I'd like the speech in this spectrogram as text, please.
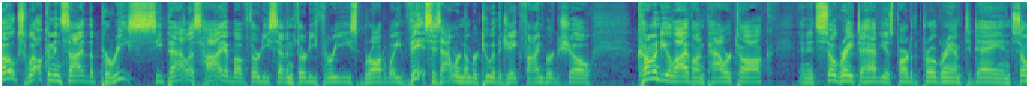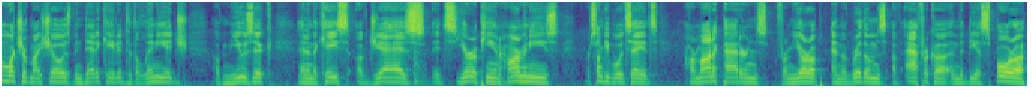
folks. Welcome inside the Parisi Palace, high above 3733 East Broadway. This is hour number two of the Jake Feinberg Show, coming to you live on Power Talk. And it's so great to have you as part of the program today. And so much of my show has been dedicated to the lineage of music. And in the case of jazz, it's European harmonies, or some people would say it's harmonic patterns from Europe and the rhythms of Africa and the diaspora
